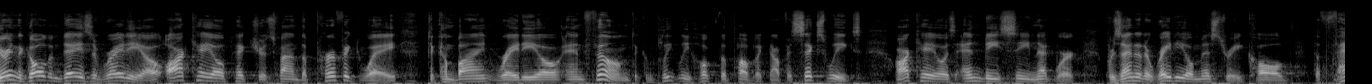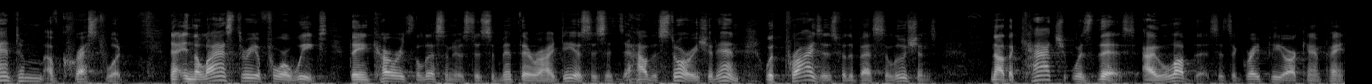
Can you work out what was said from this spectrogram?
During the golden days of radio, RKO Pictures found the perfect way to combine radio and film to completely hook the public. Now, for six weeks, RKO's NBC network presented a radio mystery called The Phantom of Crestwood. Now, in the last three or four weeks, they encouraged the listeners to submit their ideas as to how the story should end, with prizes for the best solutions. Now, the catch was this. I love this. It's a great PR campaign.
